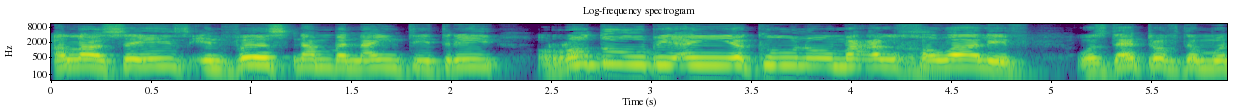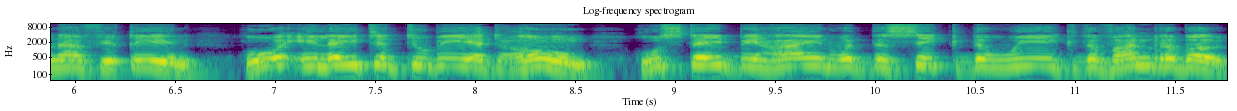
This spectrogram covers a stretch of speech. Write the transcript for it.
Allah says in verse number 93, رَضُوا بِأَن يَكُونُوا مَعَ الْخَوَالِفِ was that of the munafiqeen who were elated to be at home, who stayed behind with the sick, the weak, the vulnerable,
